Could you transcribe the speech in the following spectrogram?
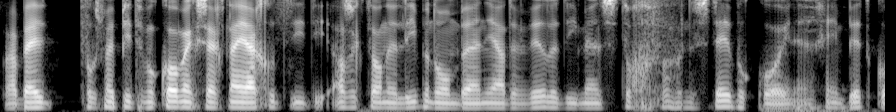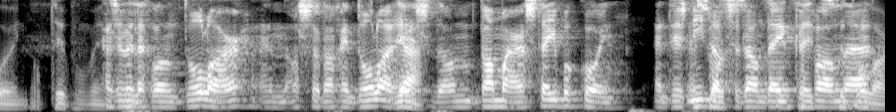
Waarbij volgens mij Pieter McCormack zegt: Nou ja, goed, die, die, als ik dan in Libanon ben, ja, dan willen die mensen toch gewoon een stablecoin en geen bitcoin op dit moment. En ze willen gewoon dollar. En als er dan geen dollar is, dan, dan maar een stablecoin. En het is niet dat ze dan denken van, uh,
